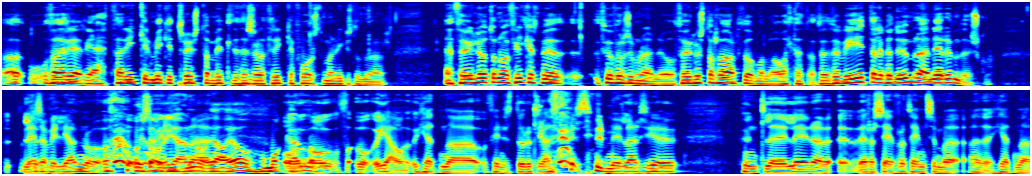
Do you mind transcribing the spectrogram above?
og það er rétt, það ríkir mikið traust á milli þessar að tryggja fórustumann ríkistundunar en þau hljóta nú að fylgjast með þjóðfjörðsumræðinu og þau hlusta á hlaðar þjóðmála og allt þetta, þau, þau vita alveg hvernig umræðin er um þau sko. Lesa viljan og, Lesa viljann og- já, já, og mokkan og, og, og, já, hérna finnst örglega þessir miðlar séu hundleðilegir að vera að segja frá þeim sem að, að hérna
